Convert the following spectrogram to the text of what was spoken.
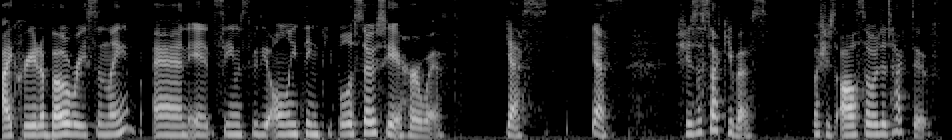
I created a Bo recently, and it seems to be the only thing people associate her with. Yes, yes, she's a succubus, but she's also a detective.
